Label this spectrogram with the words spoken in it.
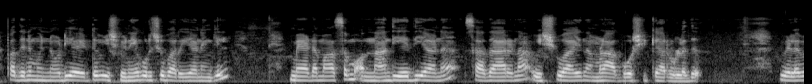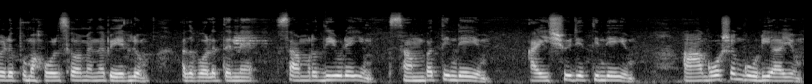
അപ്പോൾ അതിന് മുന്നോടിയായിട്ട് വിഷുവിനെ കുറിച്ച് പറയുകയാണെങ്കിൽ മേടമാസം ഒന്നാം തീയതിയാണ് സാധാരണ വിഷുവായി നമ്മൾ ആഘോഷിക്കാറുള്ളത്. വിളവെടുപ്പ് മഹോത്സവം എന്ന പേരിലും അതുപോലെ തന്നെ സമൃദ്ധിയുടെയും സമ്പത്തിന്റെയും ഐശ്വര്യത്തിന്റെയും ആഘോഷം കൂടിയായും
